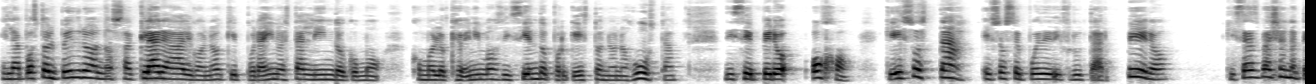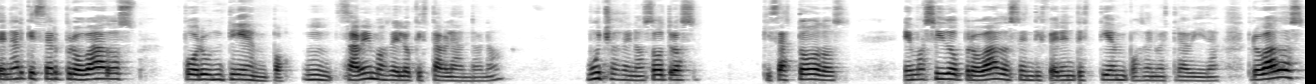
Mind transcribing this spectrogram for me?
el apóstol Pedro nos aclara algo, ¿no? Que por ahí no es tan lindo como, como lo que venimos diciendo porque esto no nos gusta. Dice, pero ojo, que eso está, eso se puede disfrutar, pero quizás vayan a tener que ser probados por un tiempo. Mm, sabemos de lo que está hablando, ¿no? Muchos de nosotros, quizás todos, hemos sido probados en diferentes tiempos de nuestra vida, probados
